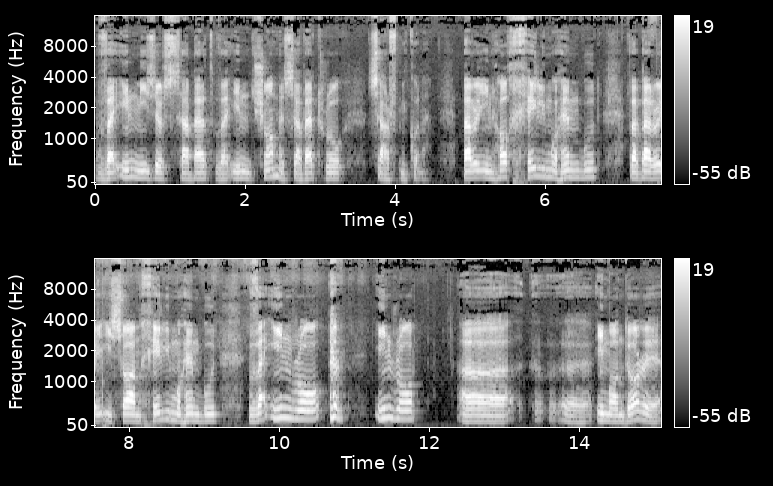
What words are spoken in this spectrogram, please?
و این میز سبت و این شام سبت رو صرف می‌کنن. برای اینها خیلی مهم بود و برای عیسی هم خیلی مهم بود و این رو این رو ایماندار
